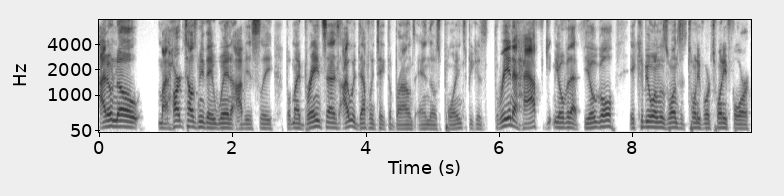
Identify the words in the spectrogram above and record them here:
I don't know. My heart tells me they win, obviously, but my brain says I would definitely take the Browns and those points because three and a half get me over that field goal. It could be one of those ones that's 24 24,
